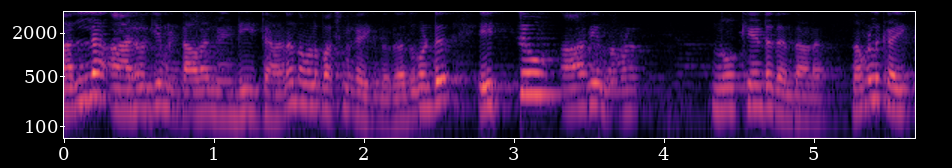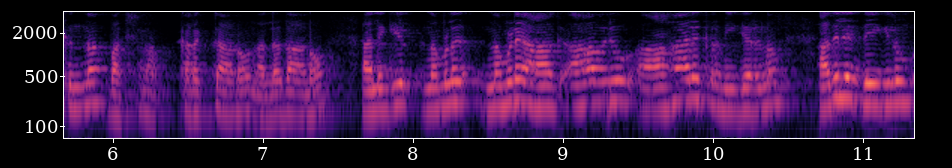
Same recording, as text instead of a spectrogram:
നല്ല ആരോഗ്യം ഉണ്ടാവാൻ വേണ്ടിയിട്ടാണ് നമ്മൾ ഭക്ഷണം കഴിക്കുന്നത്. അതുകൊണ്ട് ഏറ്റവും ആദ്യം നമ്മൾ നോക്കേണ്ടത് എന്താണ്? നമ്മൾ കഴിക്കുന്ന ഭക്ഷണം കറക്റ്റ് ആണോ നല്ലതാണോ? അല്ലെങ്കിൽ നമ്മൾ നമ്മുടെ ആ- ഒരു ആഹാര ക്രമീകരണം അതിലെന്തെങ്കിലും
